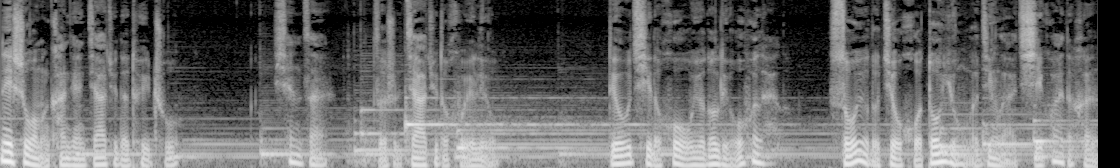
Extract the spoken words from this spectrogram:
那时我们看见家具的退出；现在，则是家具的回流，丢弃的货物又都流回来了，所有的旧货都涌了进来。奇怪的很，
